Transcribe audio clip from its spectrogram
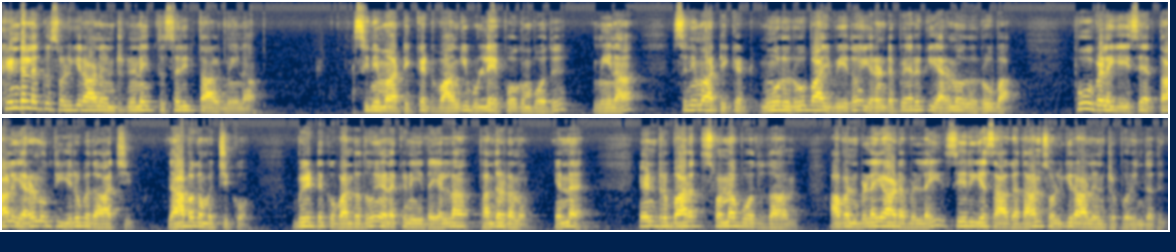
கிண்டலுக்கு சொல்கிறான் என்று நினைத்து சிரித்தாள் மீனா. சினிமா டிக்கெட் வாங்கி உள்ளே போகும்போது மீனா சினிமா டிக்கெட் நூறு ரூபாய் வீதம் இரண்டு பேருக்கு இரநூறு ரூபாய் பூ விலையை சேர்த்தால் இரநூத்தி இருபது ஆச்சு. ஞாபகம் வச்சுக்கோ. வீட்டுக்கு வந்ததும் எனக்கு நீ இதையெல்லாம் தந்துடணும். என்ன? என்று பரத் சொன்னபோதுதான் அவன் விளையாடவில்லை சீரியஸாக தான் சொல்கிறான் என்று புரிந்தது.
